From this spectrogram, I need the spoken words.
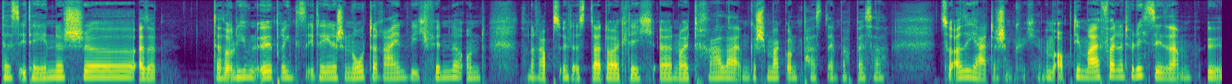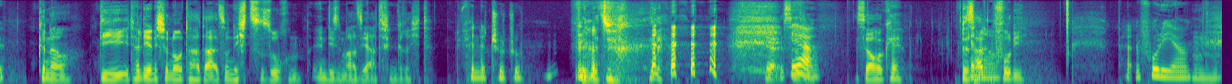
das italienische, also das Olivenöl bringt diese italienische Note rein, wie ich finde, und so ein Rapsöl ist da deutlich äh, neutraler im Geschmack und passt einfach besser zur asiatischen Küche. Im Optimalfall natürlich Sesamöl, Genau. Die italienische Note hatte also nichts zu suchen in diesem asiatischen Gericht. Findet Juju. Findet du? ja, ist ja, Ja. so. Ist ja auch okay. Bist halt ein Genau. Foodie. Ein Foodie, ja. Mhm.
